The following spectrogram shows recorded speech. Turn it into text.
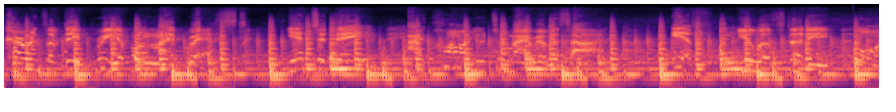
currents of debris upon my breast. Yet today I call you to my riverside, if you will study more.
